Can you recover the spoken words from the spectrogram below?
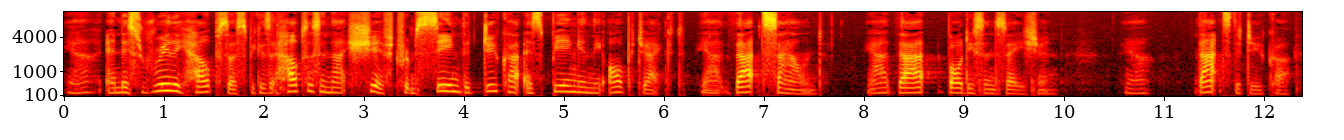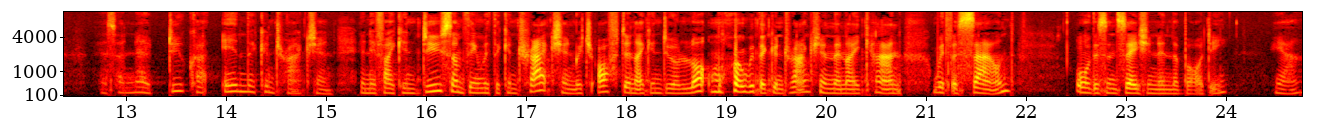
Yeah, and this really helps us because it helps us in that shift from seeing the dukkha as being in the object. Yeah, that sound. Yeah, that body sensation. Yeah, that's the dukkha. And so, no, dukkha in the contraction. And if I can do something with the contraction, which often I can do a lot more with the contraction than I can with the sound, or the sensation in the body, yeah,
